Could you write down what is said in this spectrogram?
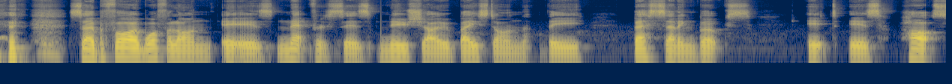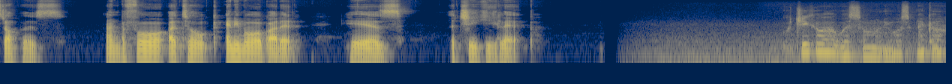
so before I waffle on, it is Netflix's new show based on the best-selling books. It is Heartstoppers. And before I talk any more about it, here's a cheeky clip. Would you go out with someone who wasn't a girl?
